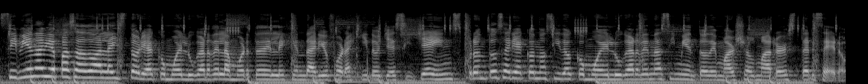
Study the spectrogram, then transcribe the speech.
Si bien había pasado a la historia como el lugar de la muerte del legendario forajido Jesse James, pronto sería conocido como el lugar de nacimiento de Marshall Mathers III.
